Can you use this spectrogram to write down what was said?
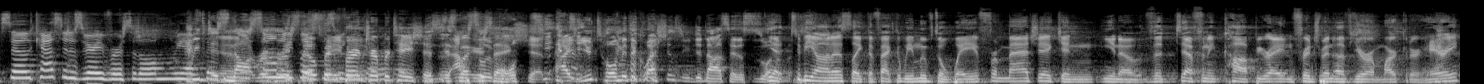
So casted is very versatile. We have We there's- did not there's so many rehearse this. places we Open can for go with interpretation This is, is what you're absolute saying. bullshit. I, you told me the questions. You did not say this is what. Yeah, to be honest, like the fact that we moved away from magic and, you know, the definite copyright infringement of you're a marketer, Harry.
